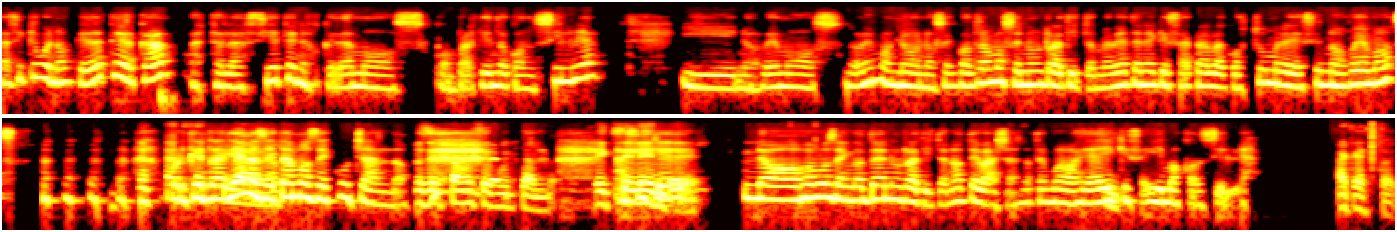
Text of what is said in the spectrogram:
así que bueno, quédate acá hasta las 7, nos quedamos compartiendo con Silvia y nos vemos, nos vemos, no, nos encontramos en un ratito. Me voy a tener que sacar la costumbre de decir nos vemos, porque en realidad nos estamos escuchando. Nos estamos escuchando. Excelente. Nos vamos a encontrar en un ratito, no te vayas, no te muevas de ahí, que seguimos con Silvia. Acá estoy.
